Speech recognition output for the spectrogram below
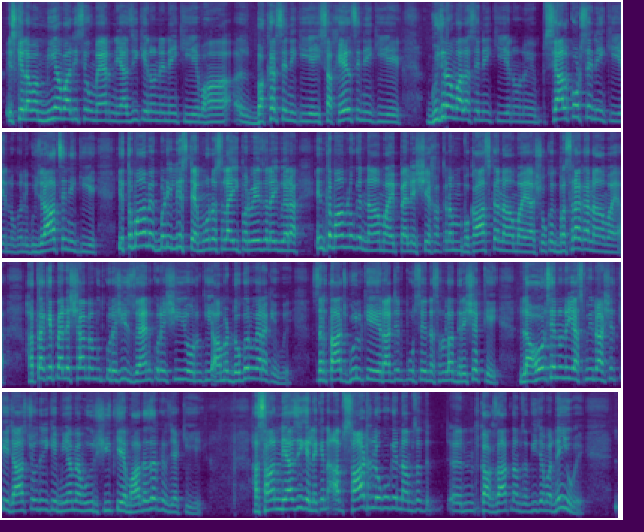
इसके अलावा मियाँ वाली से उमैर, न्याजी के इन्होंने नहीं किए, वहाँ बखर से नहीं किए, ईसा खेल से नहीं किए गुजरा वाला से नहीं किए, इन्होंने सियालकोट से नहीं किए, इन लोगों ने गुजरात से नहीं किए। ये तमाम एक बड़ी लिस्ट है, मोनस अलाई परवेज़ अलाई वगैरह, इन तमाम लोगों के नाम आए। पहले शेख अक्रम वकास का नाम आया, शोकत बसरा का नाम आया हती के पहले शाह महमूद कुरैशी जैन कुरैशी और उनकी आमद डोगर वगैरह के हुए। जरताज गुल के, राजनपुर से नसरुल्ला दरेशक के, लाहौर से इन्होंने यासमीन राशिद के, एजाज चौधरी के, मियाँ महमूद रशीद के अमाद अजहर के रिजेक्ट किए। हसान न्याजी के, लेकिन अब साठ लोगों के नामजद कागजात नामजदगी जमा नहीं हुए।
